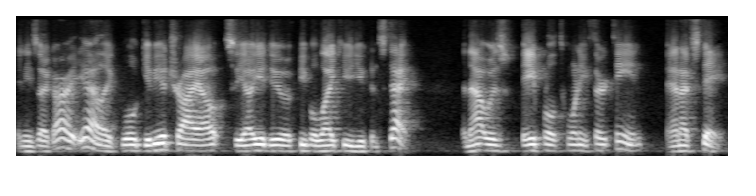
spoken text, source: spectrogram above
And he's like, all right, yeah, like we'll give you a tryout, see how you do. If people like you, you can stay. And that was April 2013, and I've stayed.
